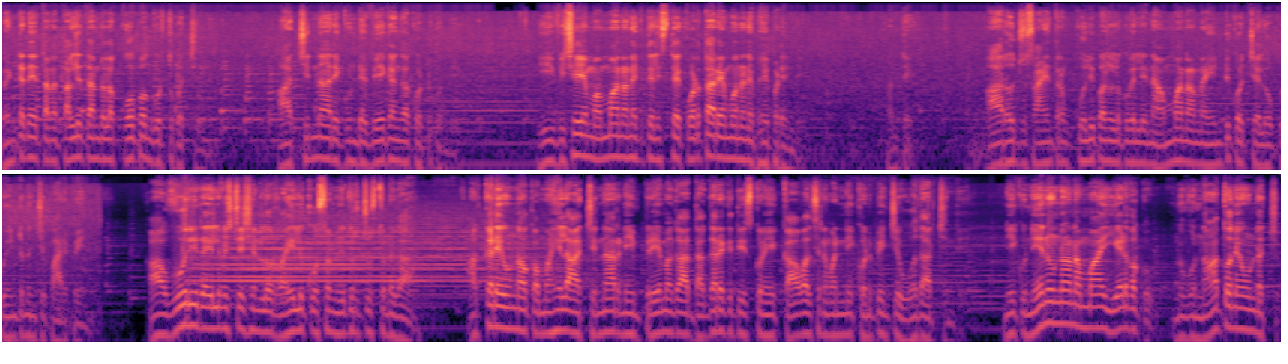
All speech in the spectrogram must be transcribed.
వెంటనే తన తల్లిదండ్రుల కోపం గుర్తుకొచ్చింది. ఆ చిన్నారి గుండె వేగంగా కొట్టుకుంది. ఈ విషయం అమ్మా నాన్నకి తెలిస్తే కొడతారేమోనని భయపడింది. అంతే. ఆ రోజు సాయంత్రం కూలి పనులకు వెళ్ళిన అమ్మా నాన్న ఇంటికి వచ్చేలోపు ఇంటి నుంచి పారిపోయింది. ఆ ఊరి రైల్వే స్టేషన్లో రైలు కోసం ఎదురు చూస్తుండగా అక్కడే ఉన్న ఒక మహిళ ఆ చిన్నారిని ప్రేమగా దగ్గరకి తీసుకుని కావలసినవన్నీ కొనిపించి ఓదార్చింది. నీకు నేనున్నానమ్మా ఏడవకు. నువ్వు నాతోనే ఉండొచ్చు.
